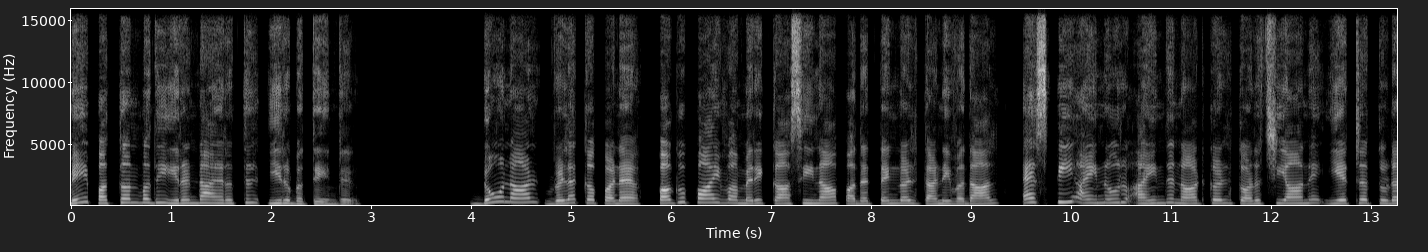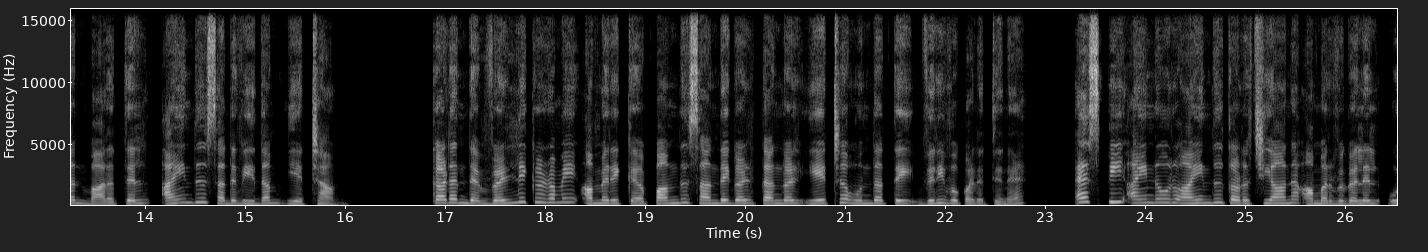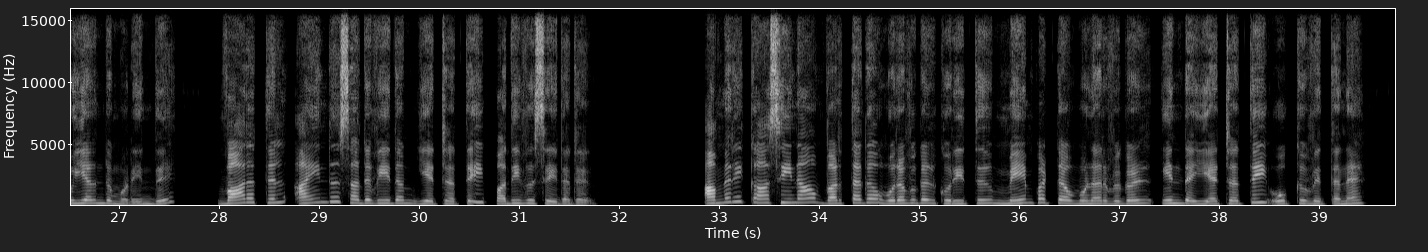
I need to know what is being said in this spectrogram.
மே பத்தொன்பது இரண்டாயிரத்து இருபத்தைந்து. டோனால் விளக்கப்பட பகுப்பாய்வு அமெரிக்கா சீனா பதட்டங்கள் தணிவதால் எஸ்பி ஐநூறு ஐந்து நாட்கள் தொடர்ச்சியான ஏற்றத்துடன் வாரத்தில் ஐந்து சதவீதம் ஏற்றாம். கடந்த வெள்ளிக்கிழமை அமெரிக்க பங்கு சந்தைகள் தங்கள் ஏற்ற உந்தத்தை விரிவுபடுத்தின. எஸ்பி ஐநூறு ஐந்து தொடர்ச்சியான அமர்வுகளில் உயர்ந்து முடிந்து வாரத்தில் ஐந்து சதவீதம் ஏற்றத்தை பதிவு செய்தது. அமெரிக்கா சீனா வர்த்தக உறவுகள் குறித்து மேம்பட்ட உணர்வுகள் இந்த ஏற்றத்தை ஊக்குவித்தன.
